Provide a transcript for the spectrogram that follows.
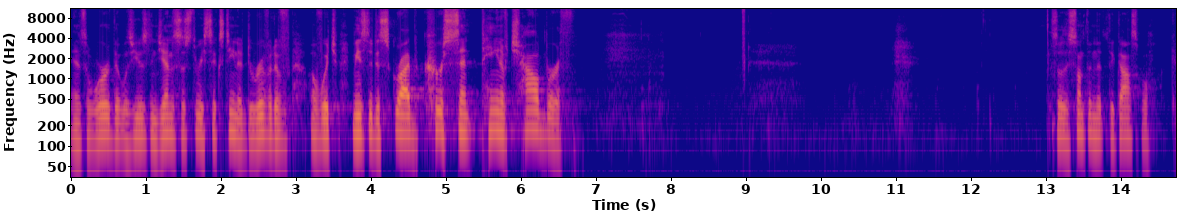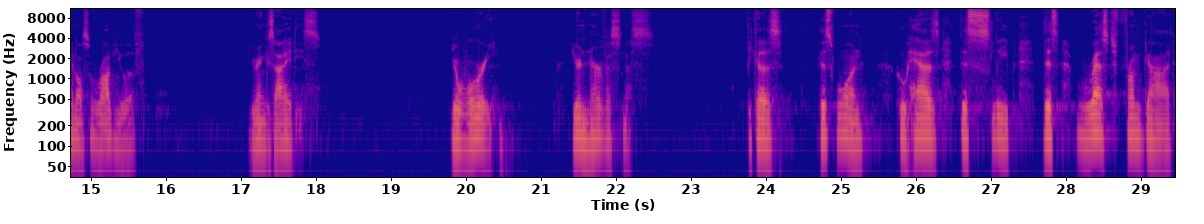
And it's a word that was used in Genesis 3:16, a derivative of which means to describe curse-sent pain of childbirth. So there's something that the gospel can also rob you of. Your anxieties, your worry, your nervousness. Because this one who has this sleep, this rest from God,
